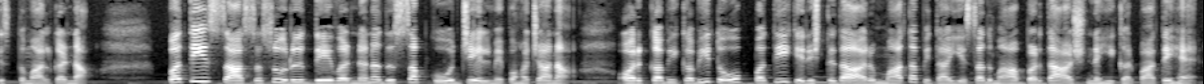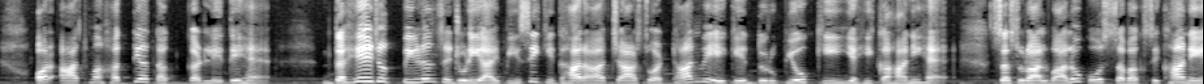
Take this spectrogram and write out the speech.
इस्तेमाल करना। पति सास ससुर देवर, ननद सबको जेल में पहुंचाना। और कभी कभी तो पति के रिश्तेदार माता पिता ये सदमा बर्दाश्त नहीं कर पाते हैं और आत्महत्या तक कर लेते हैं। दहेज उत्पीड़न से जुड़ी आईपीसी की धारा चार सौ अट्ठानवे ए के दुरुपयोग की यही कहानी है। ससुराल वालों को सबक सिखाने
